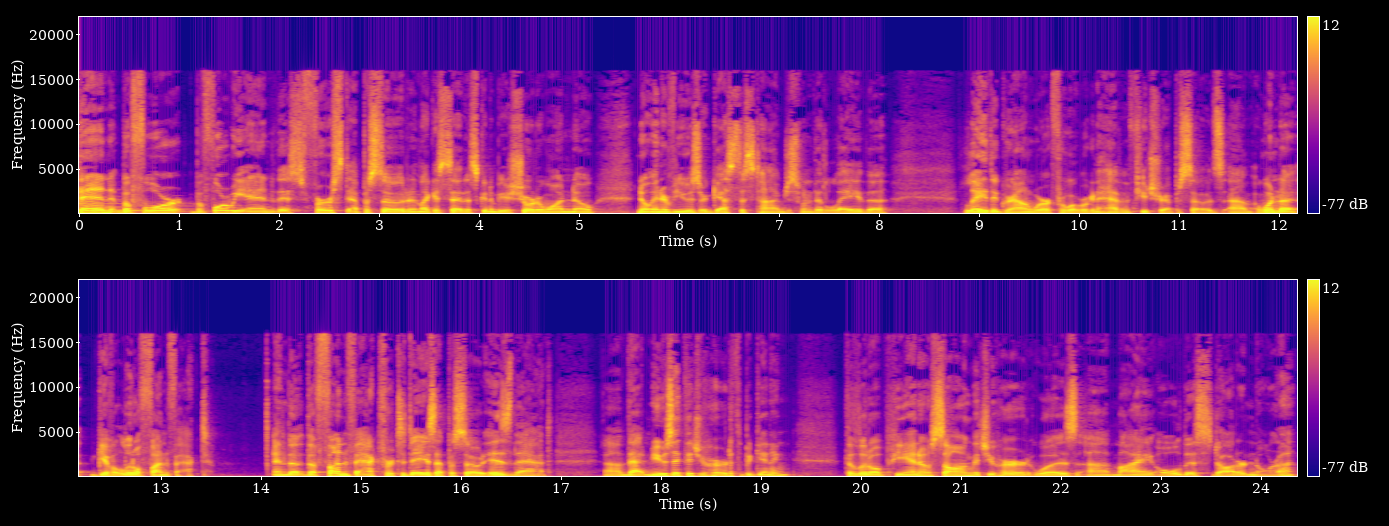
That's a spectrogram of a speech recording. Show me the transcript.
Then before before we end this first episode, and like I said, it's going to be a shorter one, no no interviews or guests this time. Just wanted to lay the lay the groundwork for what we're going to have in future episodes. Um, I wanted to give a little fun fact, and the the fun fact for today's episode is that um, that music that you heard at the beginning the little piano song that you heard was uh, my oldest daughter, Nora,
